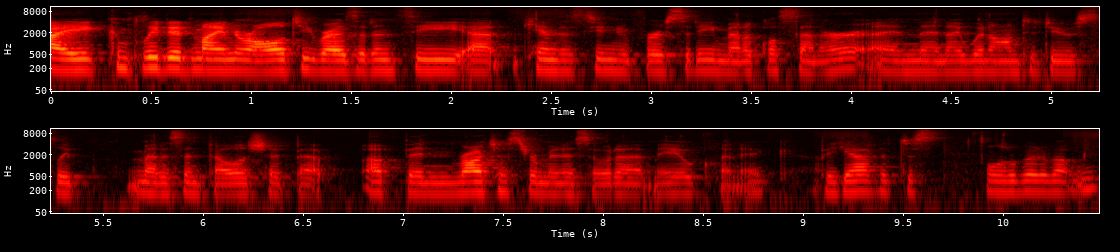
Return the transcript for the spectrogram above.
I completed my neurology residency at Kansas University Medical Center, and then I went on to do sleep medicine fellowship at, up in Rochester, Minnesota at Mayo Clinic. But yeah, that's just a little bit about me.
